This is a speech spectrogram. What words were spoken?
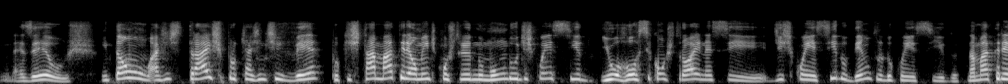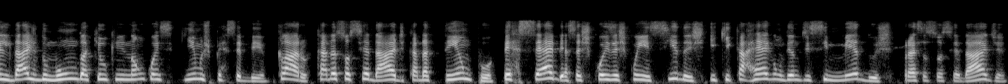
né, Zeus. Então, a gente traz pro que a gente vê, pro que está materialmente construído no mundo, o desconhecido. E o horror se constrói nesse desconhecido dentro do conhecido. Na materialidade do mundo, aquilo que não conseguimos perceber. Claro, cada sociedade, cada tempo percebe essas coisas conhecidas e que carregam dentro de si medos para essa sociedade,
